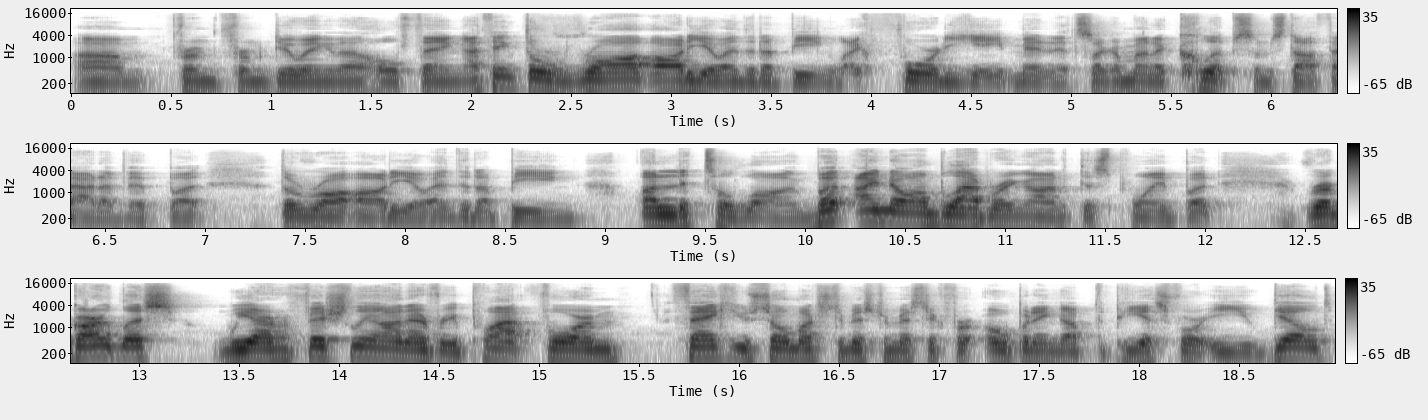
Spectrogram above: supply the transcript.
um, from from doing the whole thing. I think the raw audio ended up being like 48 minutes. Like I'm gonna clip some stuff out of it, but the raw audio ended up being a little long. But I know I'm blabbering on at this point. But regardless, we are officially on every platform. Thank you so much to Mr. Mystic for opening up the PS4 EU Guild.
